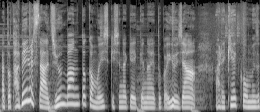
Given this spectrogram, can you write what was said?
あと食べるさ順番とかも意識しなきゃいけないとか言うじゃん。あれ結構難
